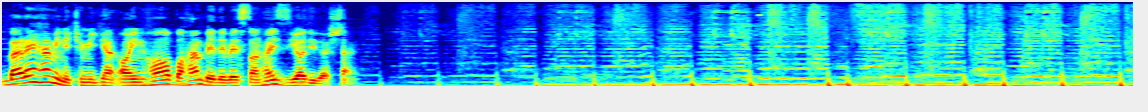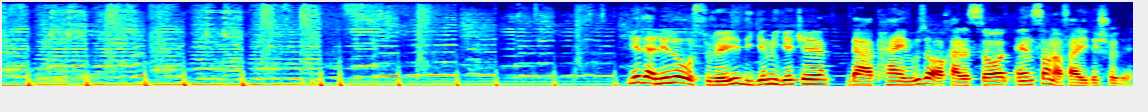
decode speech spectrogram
برای همینه که میگن آین ها با هم بدبستان های زیادی داشتن. یه دلیل اسطوره‌ای دیگه میگه که در پنج روز آخر سال انسان آفریده شده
